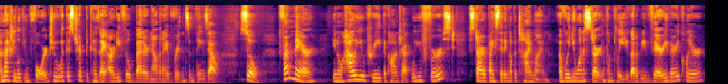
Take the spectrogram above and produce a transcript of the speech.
I'm actually looking forward to it with this trip because I already feel better now that I've written some things out. So, from there, you know, how do you create the contract? Well, you first start by setting up a timeline of when you want to start and complete. You got to be very, very clear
